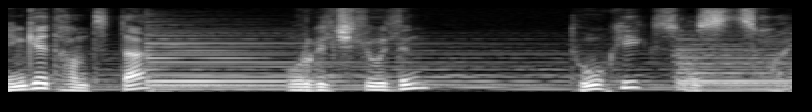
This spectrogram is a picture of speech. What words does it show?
Ингээд хамтдаа үргэлжлүүлэн түүхийг сонсцгоё.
